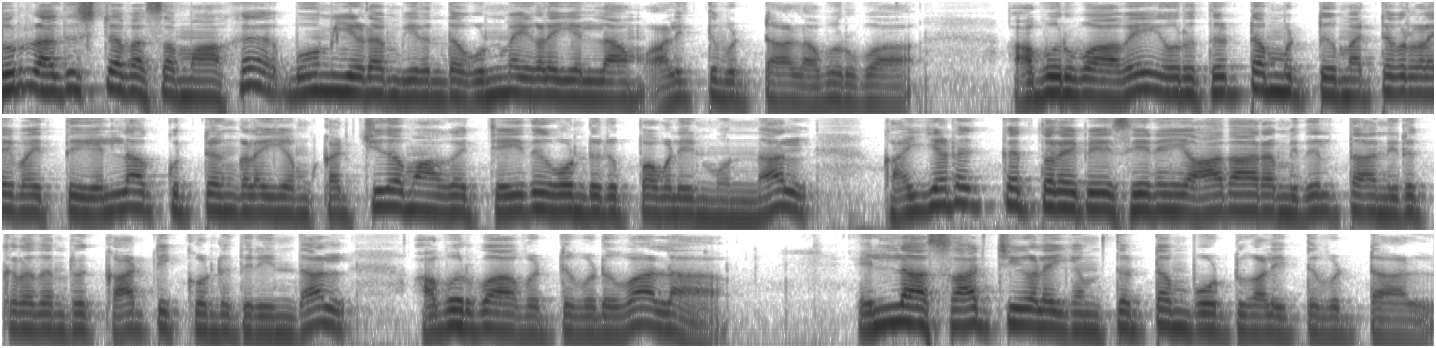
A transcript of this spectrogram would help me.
துரதிர்ஷ்டவசமாக பூமியிடம் இருந்த உண்மைகளை எல்லாம் அழித்துவிட்டாள் அபூர்வா. அபூர்வாவே ஒரு திட்டமிட்டு மற்றவர்களை வைத்து எல்லா குற்றங்களையும் கச்சிதமாக செய்து கொண்டிருப்பவளின் முன்னால் கையடக்க தொலைபேசியினை ஆதாரம் இதில் தான் இருக்கிறதென்று காட்டிக்கொண்டு திரிந்தால் அபூர்வா விட்டு விடுவாளா? எல்லா சாட்சிகளையும் திட்டம் போட்டு அழித்து விட்டாள்.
